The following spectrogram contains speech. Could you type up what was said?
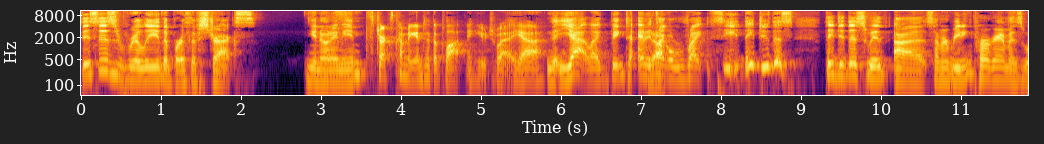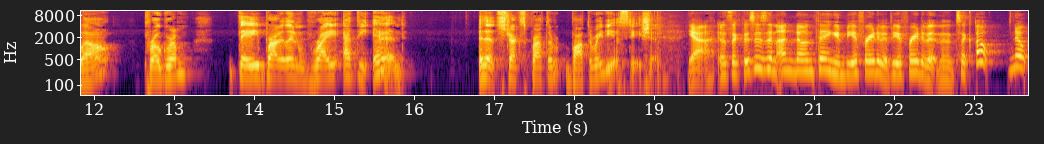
this is really the birth of Strex. You know what I mean? Strex coming into the plot in a huge way. Yeah, Yeah, like big time, and it's Yeah. like a right. See, they do this. They did this with uh summer reading program as well. Program. They brought it in right at the end, and that Strex brought the bought the radio station. Yeah. It was like this is an unknown thing, and be afraid of it. Be afraid of it. And then it's like, oh no,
